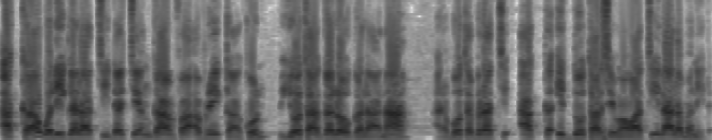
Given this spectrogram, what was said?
Akka waliigalaatti dacheen gaanfa Afrikaa kun biyyoota galoo galaanaa Araboota biratti akka iddoo tarsimawaatti ilaalamanidha.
